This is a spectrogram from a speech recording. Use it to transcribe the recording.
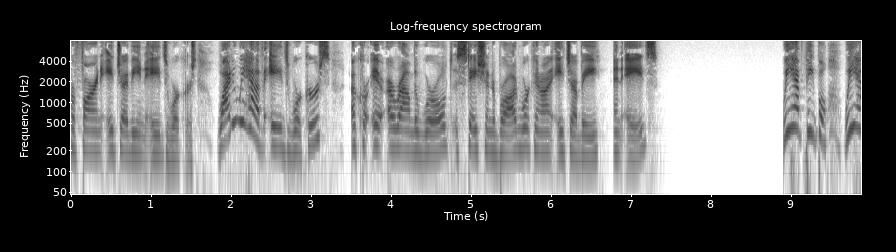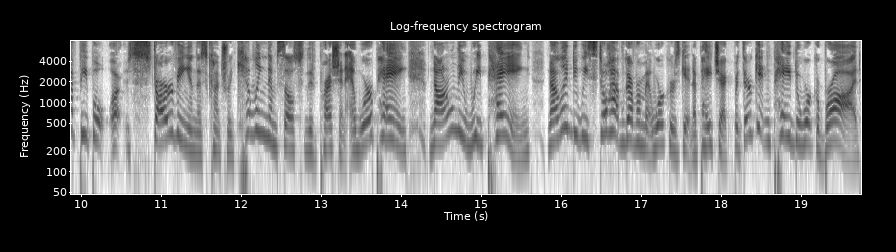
for foreign HIV and AIDS workers. Why do we have AIDS workers ac- around the world stationed abroad working on HIV and AIDS? We have people, we have people uh, starving in this country, killing themselves through the depression, and we're paying. Not only we paying, not only do we still have government workers getting a paycheck, but they're getting paid to work abroad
